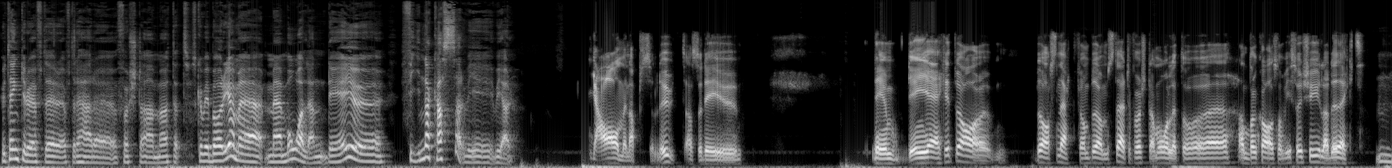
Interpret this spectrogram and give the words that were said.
hur tänker du efter, efter det här eh, första mötet? Ska vi börja med, med målen? Det är ju fina kassar vi, vi gör. Ja men absolut. Alltså det är ju... Det är, en- det är en jäkligt bra, bra snärt från Bröms där till första målet och eh, Anton Karlsson visar ju kyla direkt. Mm.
